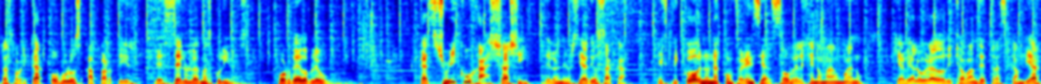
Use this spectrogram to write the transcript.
tras fabricar óvulos a partir de células masculinas. Por DW. Katsuhiko Hashashi de la Universidad de Osaka explicó en una conferencia sobre el genoma humano que había logrado dicho avance tras cambiar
